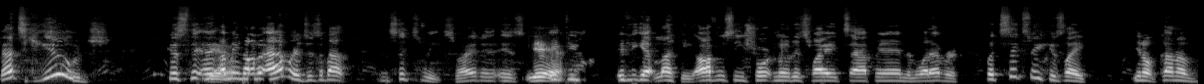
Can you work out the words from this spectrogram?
that's huge. Because Yeah. I mean, on average, it's about six weeks, right? Is Yeah. if you if you get lucky. Obviously, short notice fights happen and whatever, but six week is like, you know, kind of,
